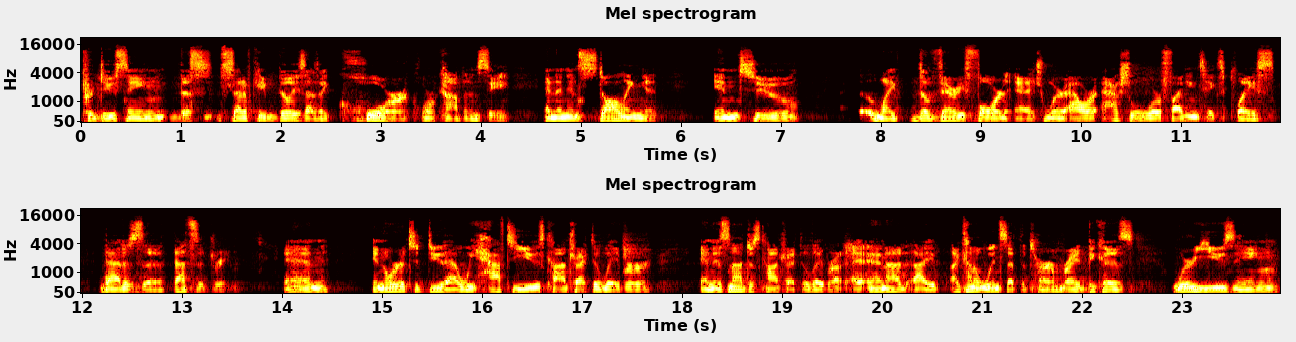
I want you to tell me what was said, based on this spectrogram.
producing this set of capabilities as a core core competency and then installing it into like the very forward edge where our actual war fighting takes place that is the that's the dream and in order to do that we have to use contracted labor. And it's not just contracted labor. And i i, I kind of wince at the term right? Because we're using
